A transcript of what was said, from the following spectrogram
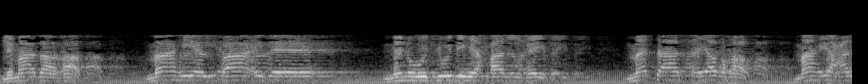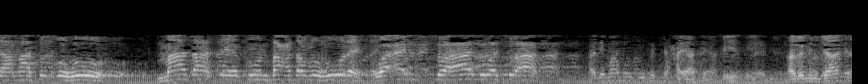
لماذا غاب؟ ما هي الفائدة من وجوده حال الغيبة متى سيظهر؟ ما هي علامات الظهور؟ ماذا سيكون بعد ظهوره وألف سؤال وسؤال هذه ما موجودة في حياة بقية هذا من جانب.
